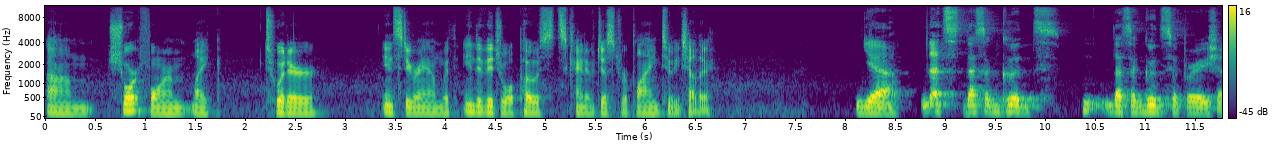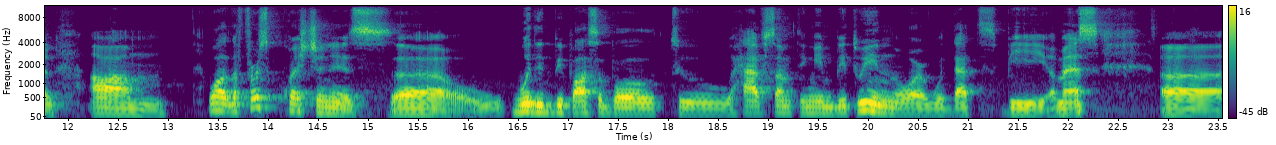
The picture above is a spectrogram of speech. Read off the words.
um, short form like Twitter, Instagram with individual posts kind of just replying to each other? Yeah, that's that's a good that's a good separation. Um, well, the first question is: uh, Would it be possible to have something in between, or would that be a mess? Uh,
